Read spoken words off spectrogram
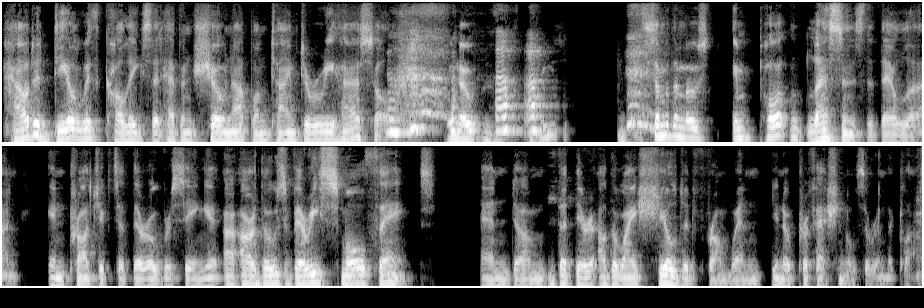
how to deal with colleagues that haven't shown up on time to rehearsal. you know, some of the most important lessons that they'll learn in projects that they're overseeing eh, are, are those very small things and um, that they're otherwise shielded from when you know professionals are in the class.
